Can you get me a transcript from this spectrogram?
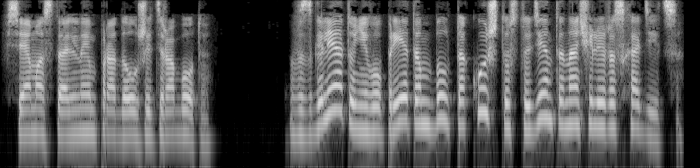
«Всем остальным продолжить работу». Взгляд у него при этом был такой, что студенты начали расходиться.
